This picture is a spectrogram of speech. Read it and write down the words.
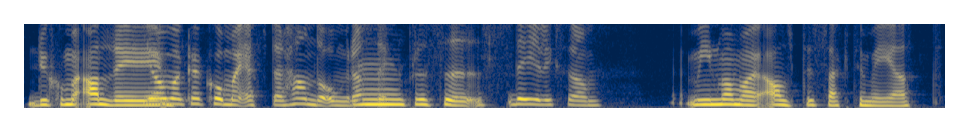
Du kommer aldrig... Ja man kan komma i efterhand och ångra sig. mm, precis. Det är liksom... Min mamma har ju alltid sagt till mig att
